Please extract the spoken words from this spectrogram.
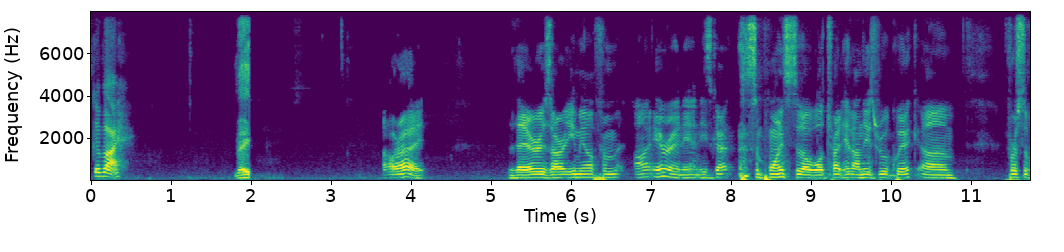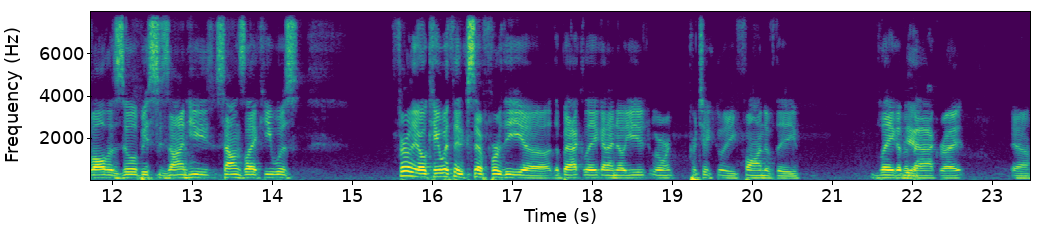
Goodbye. May- All right. There is our email from uh, Aaron, and he's got some points, so we'll try to hit on these real quick. Um, first of all, the Zillo Beast design, he sounds like he was fairly okay with it, except for the uh, the back leg, and I know you weren't particularly fond of the leg on the Yeah. back, right? Yeah.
